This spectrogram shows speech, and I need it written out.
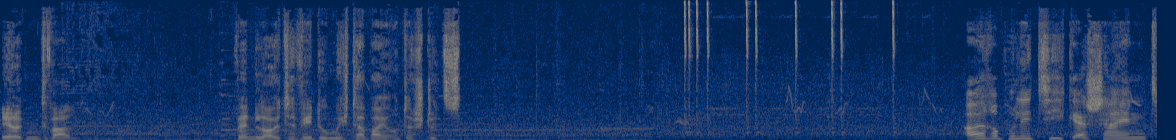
Irgendwann. Wenn Leute wie du mich dabei unterstützen. Eure Politik erscheint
